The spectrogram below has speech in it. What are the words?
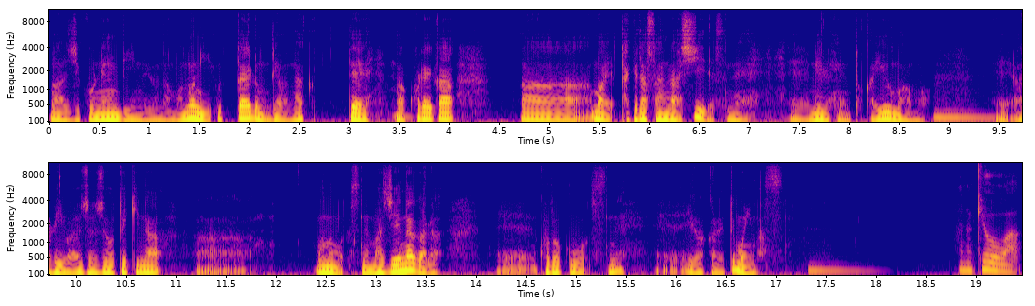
まあ、自己憐憫のようなものに訴えるのではなくて、まあ、これがあ、まあ、武田さんらしいですね、えー、メルヘンとかユーモアも、うん、えー、あるいは叙情的なあものもですね交えながら、えー、孤独をですね、えー、描かれてもいます。うん。あの今日は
